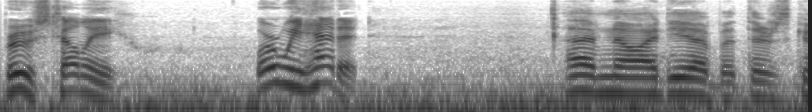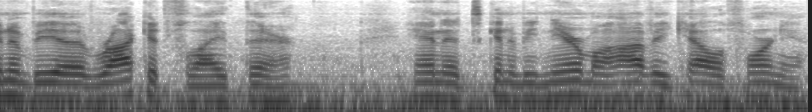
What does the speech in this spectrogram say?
Bruce, tell me, where are we headed? I have no idea, but there's going to be a rocket flight there, and it's going to be near Mojave, California.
